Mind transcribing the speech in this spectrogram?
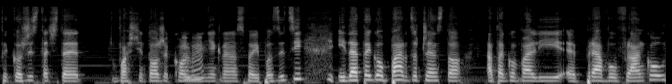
wykorzystać te właśnie to, że Colwill Mhm. nie gra na swojej pozycji i dlatego bardzo często atakowali e, prawą flanką.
